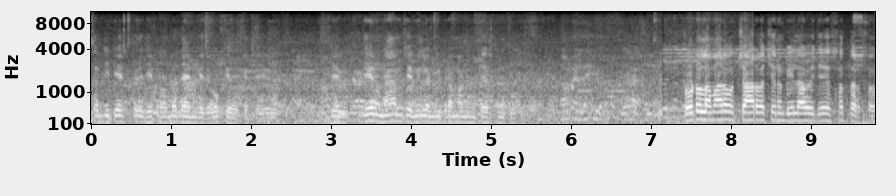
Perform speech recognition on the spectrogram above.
સબ્જી ટેસ્ટ કરી છે એ પ્રમાણે બધા એમ કહે છે ઓકે ઓકે છે. એવું. જે જેનું નામ છે મિલન એ પ્રમાણેનું ટેસ્ટ નથી. ટોટલ અમારો ચાર વચ્ચેનું બિલ આવ્યું છે સત્તરસો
